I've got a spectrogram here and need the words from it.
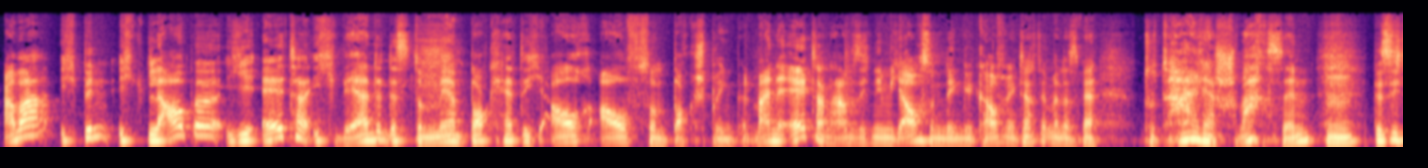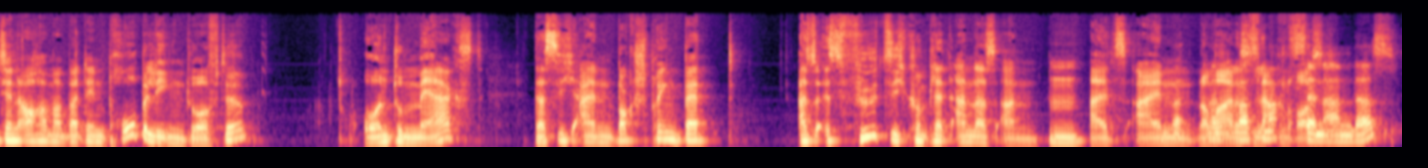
Aber ich bin, ich glaube, je älter ich werde, desto mehr Bock hätte ich auch auf so ein Boxspringbett. Meine Eltern haben sich nämlich auch so ein Ding gekauft und ich dachte immer, das wäre total der Schwachsinn, mhm. bis ich dann auch einmal bei den Probe liegen durfte. Und du merkst, dass sich ein Boxspringbett, also es fühlt sich komplett anders an mhm. als ein normales was, was Lattenrost. Was denn anders?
